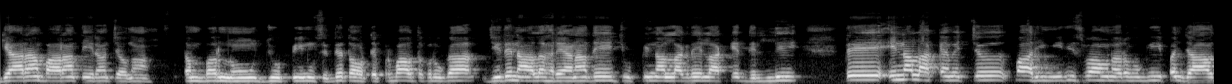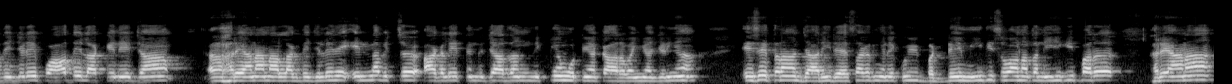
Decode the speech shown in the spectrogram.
11 12 13 14 ਸਤੰਬਰ ਨੂੰ ਯੂਪੀ ਨੂੰ ਸਿੱਧੇ ਤੌਰ ਤੇ ਪ੍ਰਭਾਵਿਤ ਕਰੂਗਾ ਜਿਹਦੇ ਨਾਲ ਹਰਿਆਣਾ ਦੇ ਯੂਪੀ ਨਾਲ ਲੱਗਦੇ ਇਲਾਕੇ ਦਿੱਲੀ ਤੇ ਇਹਨਾਂ ਇਲਾਕਿਆਂ ਵਿੱਚ ਭਾਰੀ ਮੀਂਹ ਦੀ ਸੰਭਾਵਨਾ ਰਹੂਗੀ। ਪੰਜਾਬ ਦੇ ਜਿਹੜੇ ਪੁਆਧ ਦੇ ਇਲਾਕੇ ਨੇ ਜਾਂ ਹਰਿਆਣਾ ਨਾਲ ਲੱਗਦੇ ਜ਼ਿਲ੍ਹੇ ਨੇ ਇਹਨਾਂ ਵਿੱਚ ਅਗਲੇ 3-4 ਦਿਨ ਨਿੱਕੀਆਂ ਮੋਟੀਆਂ ਕਾਰਵਾਈਆਂ ਜਿਹੜੀਆਂ ਇਸੇ ਤਰ੍ਹਾਂ ਜਾਰੀ ਰਹਿ ਸਕਦੀਆਂ ਨੇ, ਕੋਈ ਵੱਡੇ ਮੀਂਹ ਦੀ ਸੰਭਾਵਨਾ ਤਾਂ ਨਹੀਂ ਹੈਗੀ, ਪਰ ਹਰਿਆਣਾ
